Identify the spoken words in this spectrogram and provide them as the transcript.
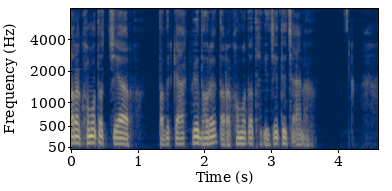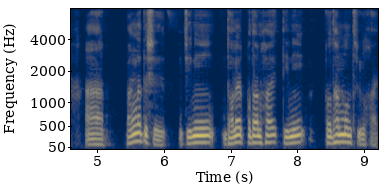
তারা ক্ষমতার চেয়ার তাদেরকে আঁকড়ে ধরে, তারা ক্ষমতা থেকে যেতে চায় না। আর বাংলাদেশে যিনি দলের প্রধান হয়, তিনি প্রধানমন্ত্রীও হয়।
